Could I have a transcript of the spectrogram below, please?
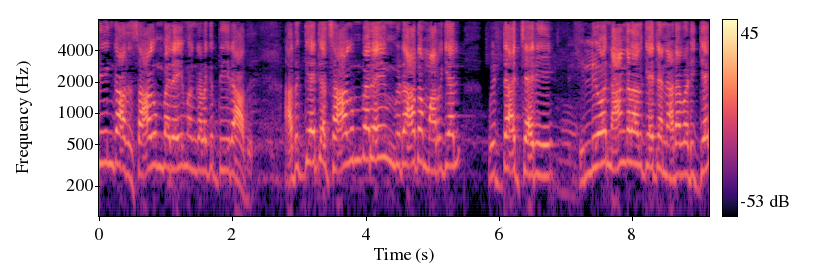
தீங்காது சாகும் வரையும் எங்களுக்கு தீராது அதுக்கேற்ற சாகும் வரையும் விடாத மறியல் விட்டா சரி இல்லையோ நாங்கள் அதுக்கேற்ற நடவடிக்கை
